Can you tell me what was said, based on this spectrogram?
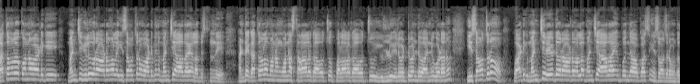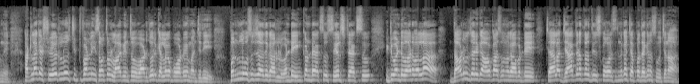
గతంలో కొన్న వాటికి మంచి విలువ రావడం వల్ల ఈ సంవత్సరం వాటి మీద మంచి ఆదాయం లభిస్తుంది. అంటే గతంలో మనం కొన్న స్థలాలు కావచ్చు పొలాలు కావచ్చు ఇళ్ళు ఇటువంటి అన్నీ కూడాను ఈ సంవత్సరం వాటికి మంచి రేటు రావడం వల్ల మంచి ఆదాయం పొందే అవకాశం ఈ సంవత్సరం ఉంటుంది. అట్లాగే షేర్లు చిట్ ఫండ్లు ఈ సంవత్సరం లాభించవు. వాటి జోలికి వెళ్ళకపోవడమే మంచిది. పన్నులు వసూలు అధికారులు అంటే ఇన్కమ్ ట్యాక్స్ సేల్స్ ట్యాక్స్ ఇటువంటి వారి వల్ల దాడులు జరిగే అవకాశం ఉంది కాబట్టి చాలా జాగ్రత్తలు తీసుకోవాల్సిందిగా చెప్పదగిన సూచన.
